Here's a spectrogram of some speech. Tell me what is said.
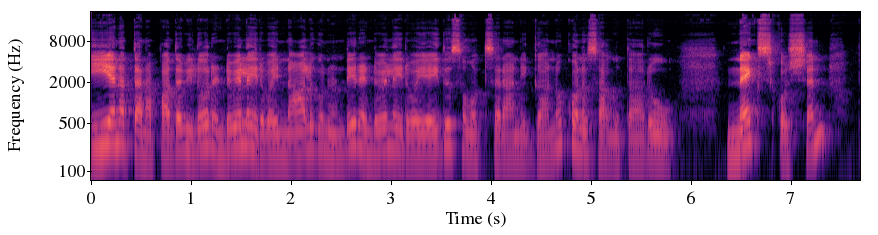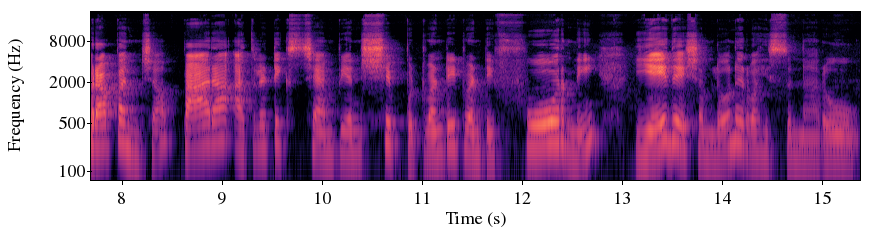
ఈయన తన పదవిలో రెండు వేల ఇరవై నాలుగు నుండి రెండు వేల ఇరవై ఐదు సంవత్సరానికి గాను కొనసాగుతారు. నెక్స్ట్ క్వశ్చన్ ప్రపంచ para athletics championship twenty twenty ఫోర్ని ఏ దేశంలో నిర్వహిస్తున్నారు?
